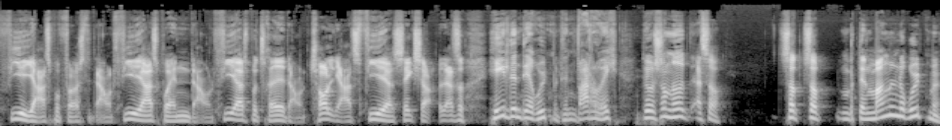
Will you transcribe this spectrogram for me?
4 yards på første down, 4 yards på anden down, 4 yards på tredje down, 12 yards, 4 yards, 6 yards. Altså, hele den der rytme, den var der ikke. Det var sådan noget, altså, så, så den manglende rytme,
